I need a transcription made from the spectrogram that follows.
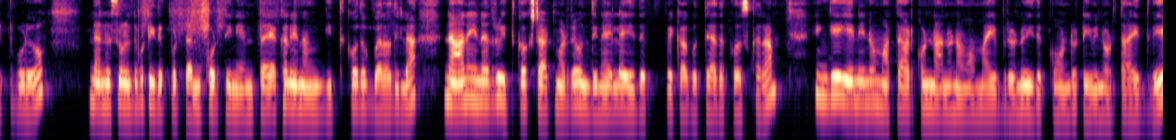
ಇಟ್ಬಿಡು. ನಾನು ಸುಲಿದ್ಬಿಟ್ಟು ಇದಕ್ಕೆ ಬಿಟ್ಟು ತಂದು ಕೊಡ್ತೀನಿ ಅಂತ. ಯಾಕಂದರೆ ನಂಗೆ ಇತ್ಕೋದಕ್ಕೆ ಬರೋದಿಲ್ಲ. ನಾನೇನಾದರೂ ಇತ್ಕೋಕ್ಕೆ ಸ್ಟಾರ್ಟ್ ಮಾಡಿದ್ರೆ ಒಂದು ದಿನ ಎಲ್ಲ ಇದಕ್ಕೆ ಬೇಕಾಗುತ್ತೆ ಅದಕ್ಕೋಸ್ಕರ. ಹೀಗೆ ಏನೇನೋ ಮಾತಾಡ್ಕೊಂಡು ನಾನು ನಮ್ಮಮ್ಮ ಇಬ್ಬರೂ ಇದಕ್ಕೊಂಡು ಟಿ ವಿ ನೋಡ್ತಾ ಇದ್ವಿ.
